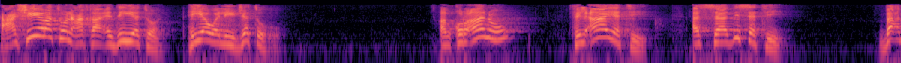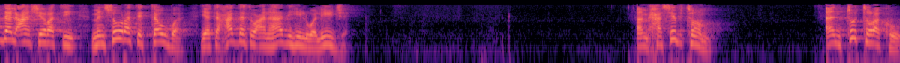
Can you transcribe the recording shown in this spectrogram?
عشيرة عقائدية. هي وليجته. القرآن في الآية السادسة بعد العاشرة من سورة التوبة يتحدث عن هذه الوليجة. أم حسبتم أن تتركوا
